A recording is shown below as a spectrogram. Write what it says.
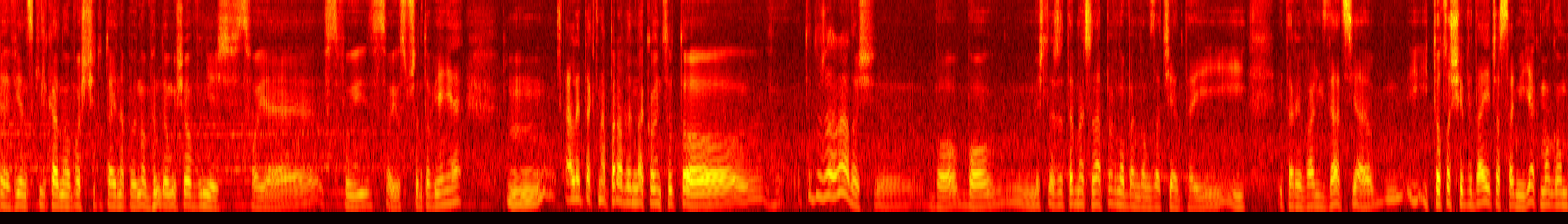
Y, Więc kilka nowości tutaj na pewno będę musiał wnieść w swoje, w swój, swoje usprzętowienie. Mm, Ale tak naprawdę na końcu to, to duża radość, y, bo, bo myślę, że te mecze na pewno będą zacięte i, i, i ta rywalizacja i, i to, co się wydaje czasami, jak mogą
